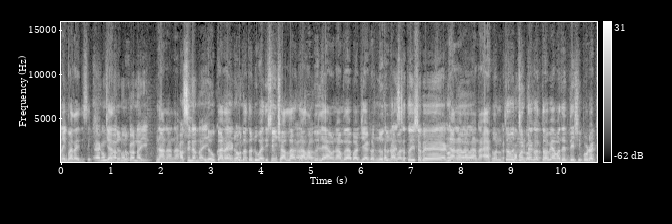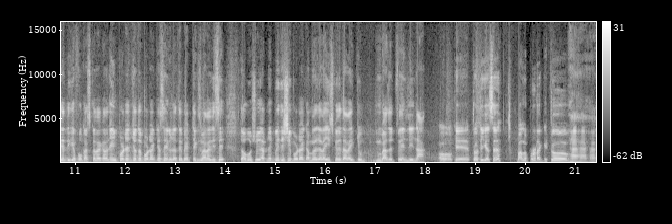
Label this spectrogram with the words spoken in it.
অনেক বাড়াই দিছে। যার জন্য না না না। হাসিনা নাই। নৌকা নাই নৌকা তো ডুবাই দিছে ইনশাআল্লাহ। তো আচ্ছা। আলহামদুলিল্লাহ এখন আমরা আবার যে এখন নতুন প্রাইসটা তো হিসাবে না না না না এখন তো চিন্তা করতে হবে আমাদের দেশি প্রোডাক্টের দিকে ফোকাস করার কারণে ইম্পোর্টেড যত প্রোডাক্ট আছে এগুলোতে ট্যাক্স বাড়া দিছে। তো অবশ্যই আপনি বিদেশি প্রোডাক্ট আমরা যারা ইউজ করি তারা একটু বাজেট ফ্রেন্ডলি না। ওকে তো ঠিক আছে। ভালো প্রোডাক্ট একটু হ্যাঁ হ্যাঁ হ্যাঁ।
